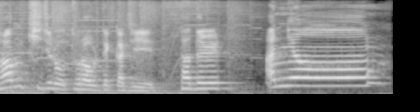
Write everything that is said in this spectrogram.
다음 퀴즈로 돌아올 때까지 다들 안녕.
